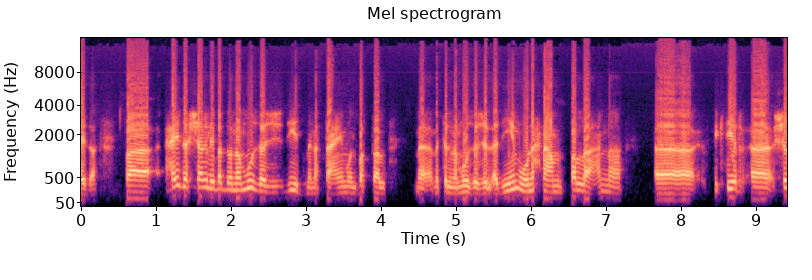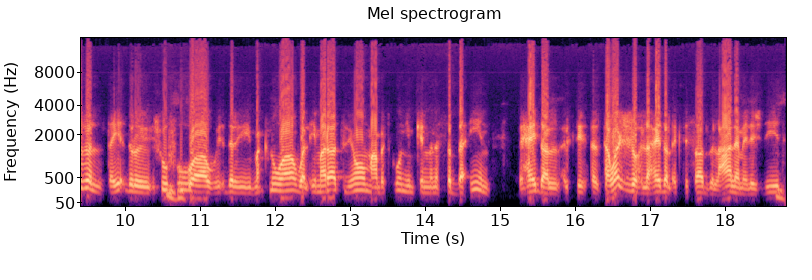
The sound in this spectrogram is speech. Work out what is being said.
هيدا. فهيدا الشغلة بده نموذج جديد من التعامل بطل مثل النموذج القديم. ونحن عم نطلع عنا في كتير آه شغل تيقدروا يشوفوها ويقدروا يمكنوها والإمارات اليوم عم بتكون يمكن من السباقين بهيدا التوجه لهيدا الاقتصاد العالمي الجديد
